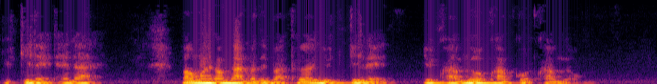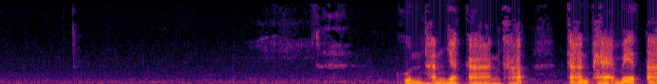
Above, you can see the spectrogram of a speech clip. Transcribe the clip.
หยุดกิเลสให้ได้เป้าหมายของการปฏิบัติเพื่อหยุดกิเลสหยุดความโลภความโกรธความหลง คุณธัญการครับ การแผ่เมตตา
